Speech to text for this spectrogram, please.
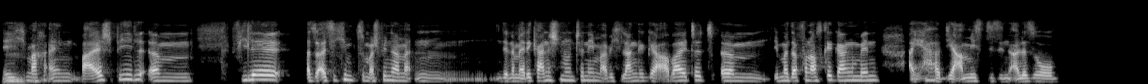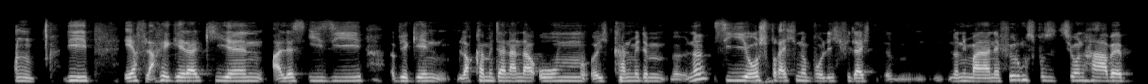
Ich mhm. mache ein Beispiel. Ähm, viele also als ich zum Beispiel in, den amerikanischen Unternehmen habe ich lange gearbeitet, ähm, immer davon ausgegangen bin, ah ja, die Amis, die sind alle so hm, die eher flache Hierarchien, alles easy, wir gehen locker miteinander um, ich kann mit dem ne, CEO sprechen, obwohl ich vielleicht ähm, noch nicht mal eine Führungsposition habe,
